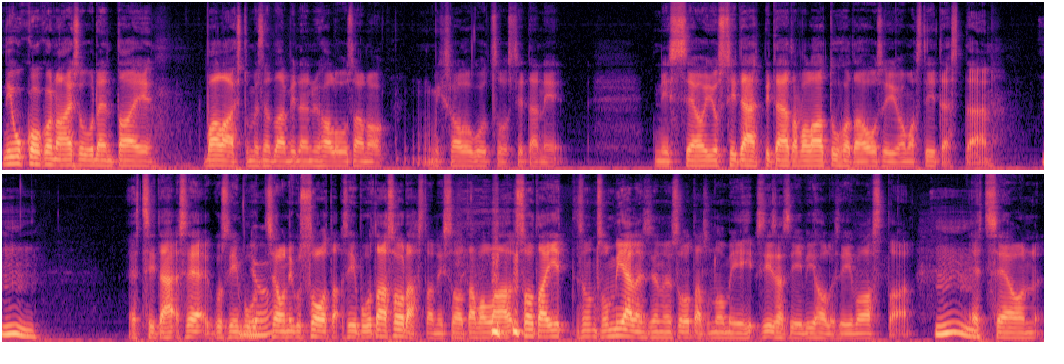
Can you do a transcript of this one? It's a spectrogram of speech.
niin kuin kokonaisuuden tai valaistumisen tai mitä nyt haluaa sanoa, miksi haluaa kutsua sitä, niin, niin se on just sitä, että pitää tavallaan tuhota osia omasta itsestään. Mm. Et sitä, se, kun siinä, Joo. puhut, se on niinku sota, siinä puhutaan sodasta, niin se on tavallaan sota it, sun, sun mielen sisäinen sota sun omia sisäisiä vihollisia vastaan. Mm. Et se on,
